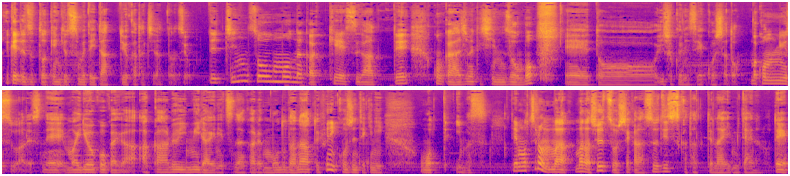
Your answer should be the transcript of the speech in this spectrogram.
受けてずっと研究を進めていたっていう形だったんですよ。で、腎臓もなんかケースがあって、今回初めて心臓も、えっ、と、移植に成功したと。まあ、このニュースはですね、まあ、医療公開が明るい未来につながるものだなというふうに個人的に思っています。で、もちろん、まあ、まだ手術をしてから数日しか経ってないみたいなので、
